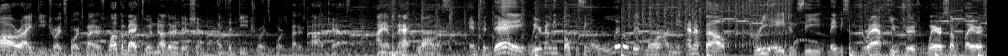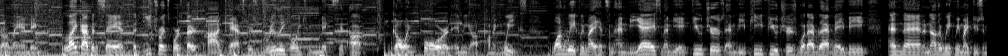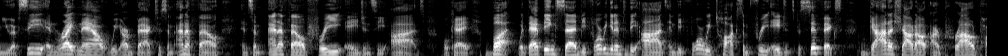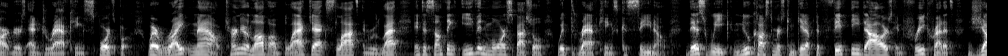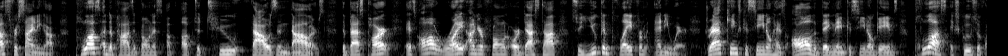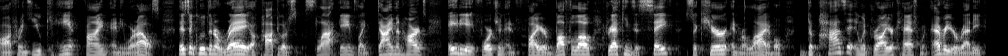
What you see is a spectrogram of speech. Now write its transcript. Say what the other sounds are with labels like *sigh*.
All right, Detroit Sports Betters, welcome back to another edition of the Detroit Sports Betters podcast. I am Matt Kowalas, and today we are going to be focusing a little bit more on the NFL, free agency, maybe some draft futures, where some players are landing. Like I've been saying, the Detroit Sports Betters podcast is really going to mix it up going forward in the upcoming weeks. One week we might hit some NBA, some NBA futures, MVP futures, whatever that may be. And then another week we might do some UFC. And right now we are back to some NFL and some NFL free agency odds. Okay. But with that being said, before we get into the odds and before we talk some free agent specifics, gotta shout out our proud partners at DraftKings Sportsbook, where right now, turn your love of blackjack, slots, and roulette into something even more special with DraftKings Casino. This week, new customers can get up to $50 in free credits just for signing up, plus a deposit bonus of up to $2,000. The best part, it's all right on your phone or desktop so you can play from anywhere. DraftKings Casino has all the big name casino games plus exclusive offerings you can't find anywhere else. This includes an array of popular slot games like Diamond Hearts 88 Fortune, and Fire Buffalo. DraftKings is safe, secure, and reliable. Deposit and withdraw your cash whenever you're ready.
